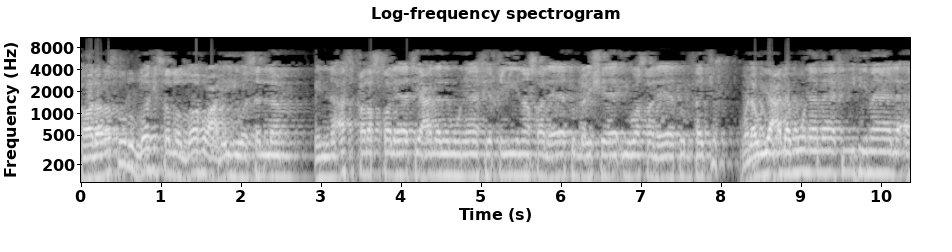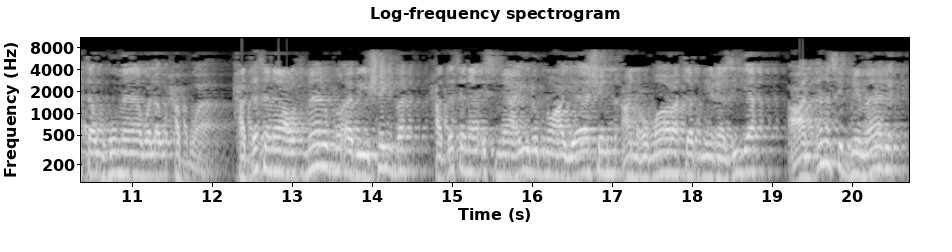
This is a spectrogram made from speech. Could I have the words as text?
قال رسول الله صلى الله عليه وسلم إن أثقل الصلاة على المنافقين صلاة العشاء وصلاة الفجر ولو يعلمون ما فيهما لأتوهما ولو حبوا. حدثنا عثمان بن أبي شيبة حدثنا إسماعيل بن عياش عن عمارة بن غزية عن أنس بن مالك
